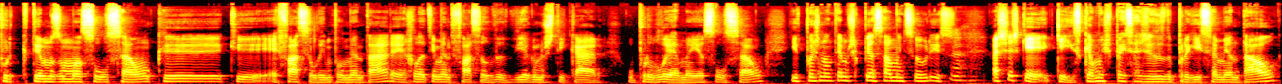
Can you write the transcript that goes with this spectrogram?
Porque temos uma solução que, que é fácil de implementar, é relativamente fácil de diagnosticar o problema e a solução e depois não temos que pensar muito sobre isso. Achas que é, que é isso? Que é uma espécie de preguiça mental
